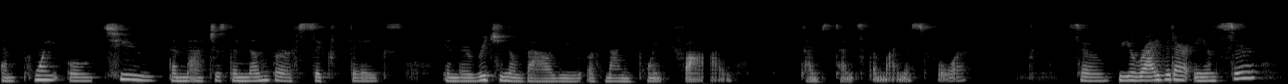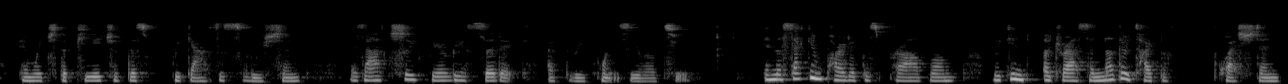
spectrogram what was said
and 0.02 that matches the number of sig figs in the original value of 9.5 times 10 to the minus 4. So we arrive at our answer in which the pH of this weak acid solution is actually fairly acidic at 3.02. In the second part of this problem, we can address another type of question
